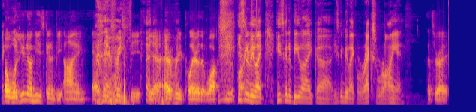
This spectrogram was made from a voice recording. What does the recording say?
like oh well, you know he's going to be eyeing every feet. Yeah, every player that walks through the park. He's going to be like he's going to be like uh, he's going to be like Rex Ryan. That's right.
